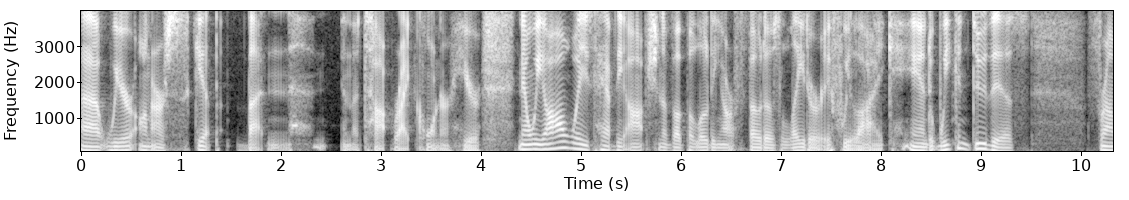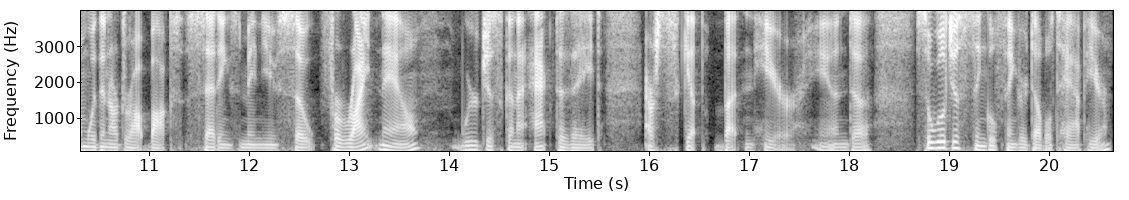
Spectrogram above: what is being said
uh, we're on our skip button in the top right corner here. Now we always have the option of uploading our photos later if we like, and we can do this from within our Dropbox settings menu. So for right now, we're just going to activate our skip button here. And uh, so we'll just single finger double tap here.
